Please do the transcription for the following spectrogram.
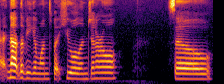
Uh, Not the vegan ones, but Huel in general. So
